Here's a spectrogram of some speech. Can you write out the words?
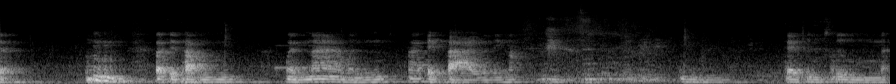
จะเราจะทำเหมือนหน้าเหมือนหน้าแตายตายอะไรเนาะใจซึมๆนะ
